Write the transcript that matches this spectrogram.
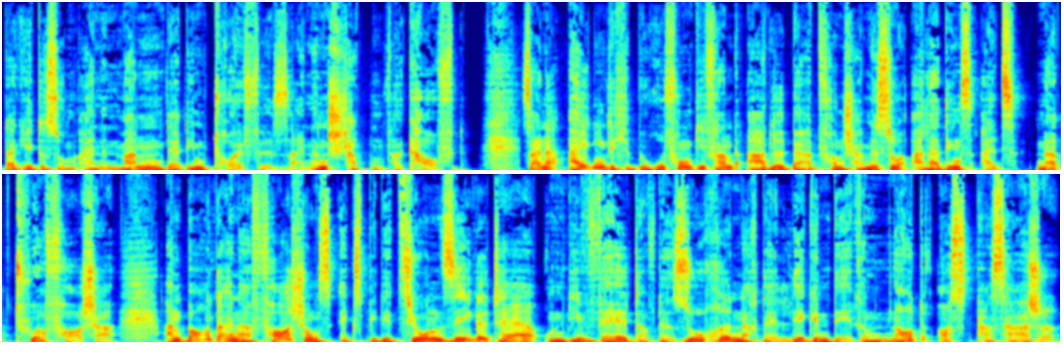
Da geht es um einen Mann, der dem Teufel seinen Schatten verkauft. Seine eigentliche Berufung, die fand Adelbert von Chamisso allerdings als Naturforscher. An Bord einer Forschungsexpedition segelte er um die Welt auf der Suche nach der legendären Nordostpassage.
